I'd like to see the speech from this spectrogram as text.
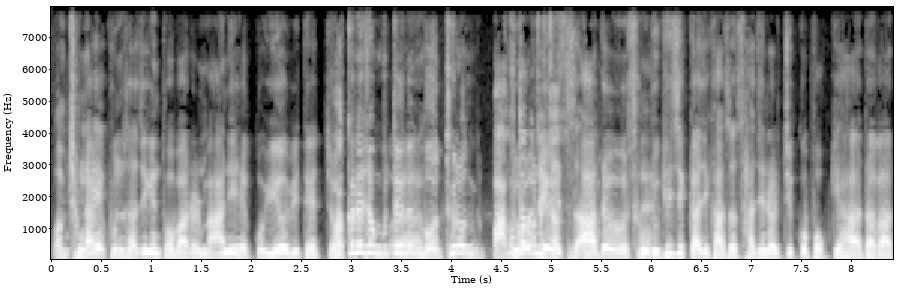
엄청나게 군사적인 도발을 많이 했고 위협이 됐죠. 박근혜 정부 때는 네. 뭐 드론 마구 떨어졌지? 사드 성주 네. 기지까지 가서 사진을 찍고 복귀하다가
